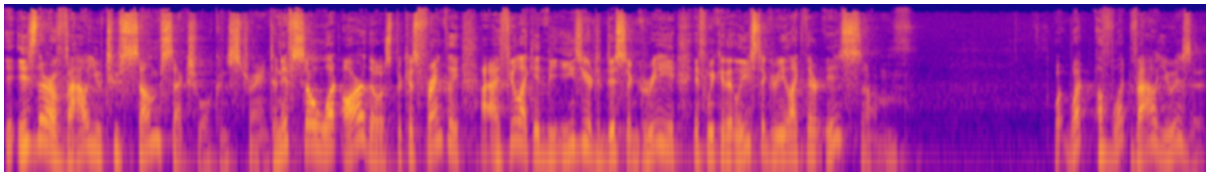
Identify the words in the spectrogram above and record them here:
is there a value to some sexual constraint? And if so, what are those? Because frankly, I feel like it'd be easier to disagree if we could at least agree, like, there is some. What, what, of what value is it?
